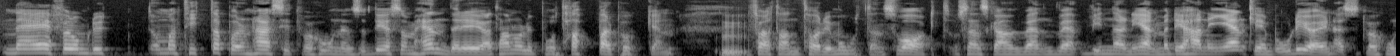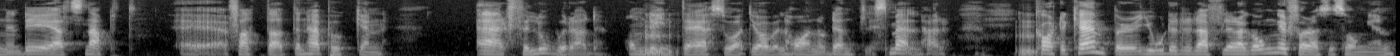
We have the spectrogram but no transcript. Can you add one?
Nej, för om du om man tittar på den här situationen så det som händer är ju att han håller på att tappar pucken Mm. för att han tar emot den svagt och sen ska han vinna den igen. Men det han egentligen borde göra i den här situationen det är att snabbt eh, fatta att den här pucken är förlorad om det Mm. inte är så att jag vill ha en ordentlig smäll här. Mm. Carter Camper gjorde det där flera gånger förra säsongen.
